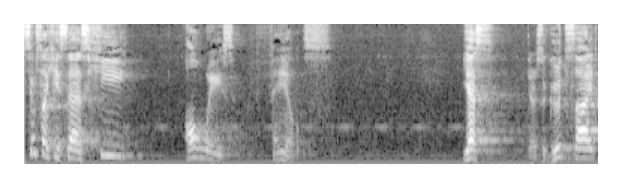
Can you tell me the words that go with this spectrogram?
seems like he says he always fails. Yes, there's a good side,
